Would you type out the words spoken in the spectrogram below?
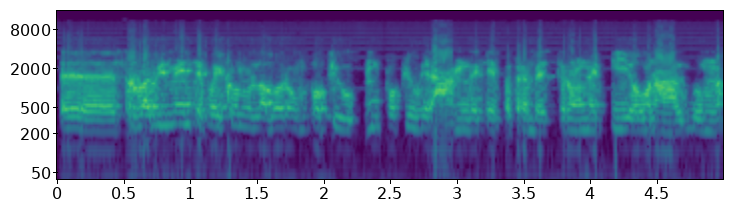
eh, probabilmente poi con un lavoro un po' più, un po' più grande che potrebbe essere un EP o un album.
